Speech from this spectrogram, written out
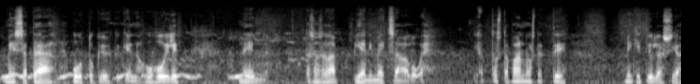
missä tämä uuttukyyhkykin huhuili. Niin tässä on sellainen pieni metsäalue. Ja tosta vaan nostettiin mikit ylös ja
